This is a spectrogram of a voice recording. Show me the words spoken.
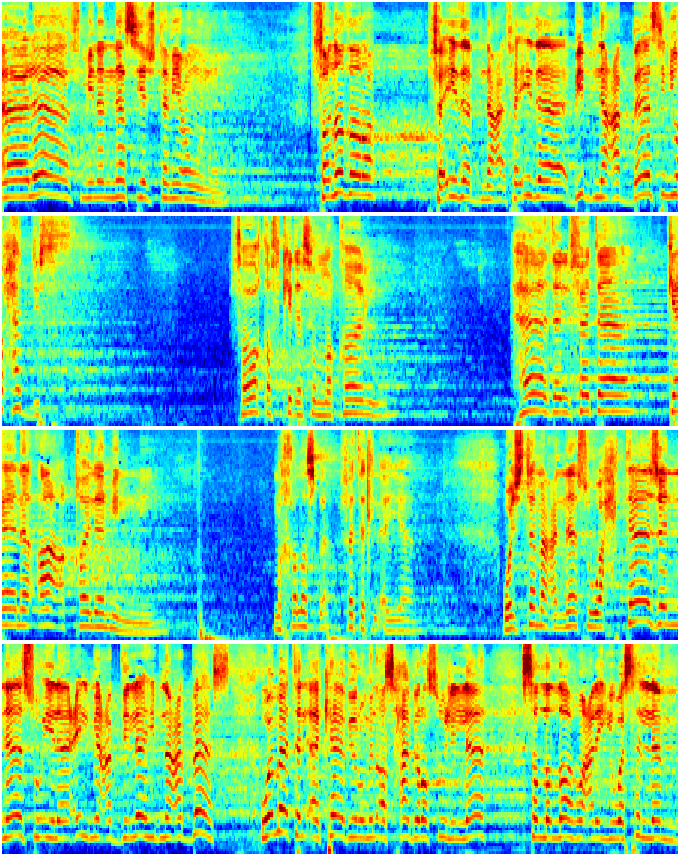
آلاف من الناس يجتمعون. فنظر فإذا, ابن فإذا بابن عباس يحدث. فوقف كده ثم قال هذا الفتى كان أعقل مني. ما خلص بقى فتت الأيام. واجتمع الناس واحتاج الناس إلى علم عبد الله بن عباس. ومات الأكابر من أصحاب رسول الله صلى الله عليه وسلم.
